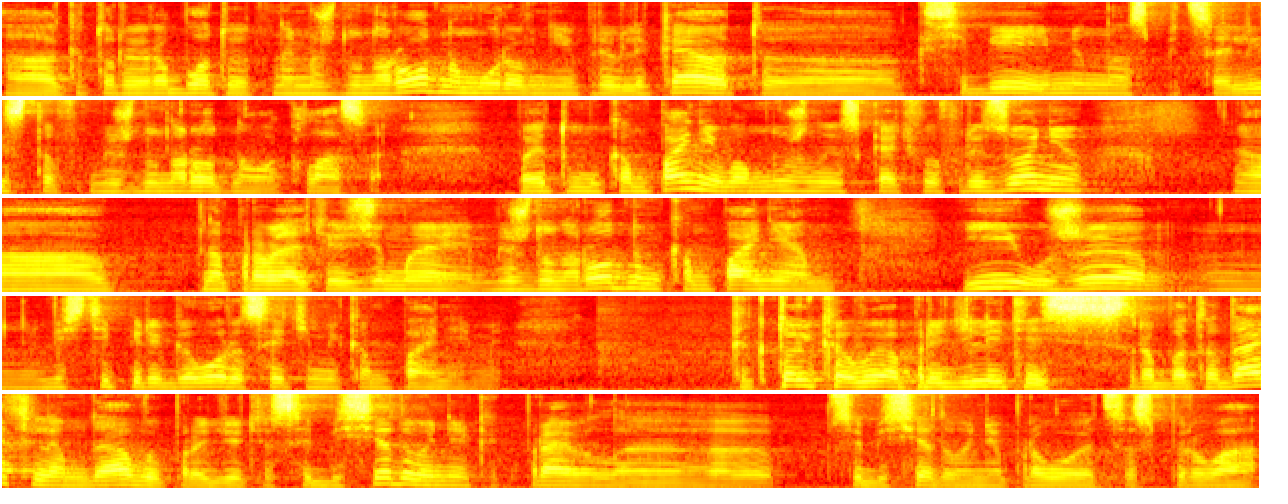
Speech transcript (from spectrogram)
а, которые работают на международном уровне и привлекают э, к себе именно специалистов международного класса. Поэтому компании вам нужно искать во фризоне, а, направлять резюме международным компаниям и уже вести переговоры с этими компаниями. Как только вы определитесь с работодателем, да, вы пройдете собеседование, как правило, э, собеседование проводится сперва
